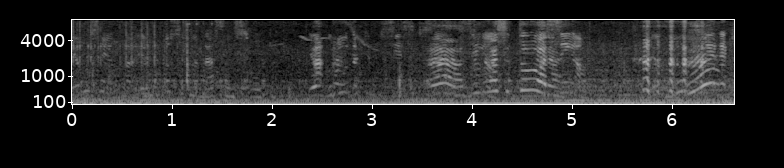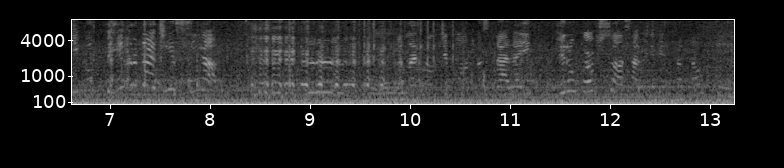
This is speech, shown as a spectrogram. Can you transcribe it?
Eu não sei andar, eu não consigo andar sem solta. Eu grudo aqui no Cícero. Ah, assim, viu ó. a cintura? Assim, ó. Eu grudo nele aqui, ficou bem grudadinho assim, ó. Quando nós estamos de moto na cidade, aí vira um corpo só, sabe? Ele fica tão feio.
